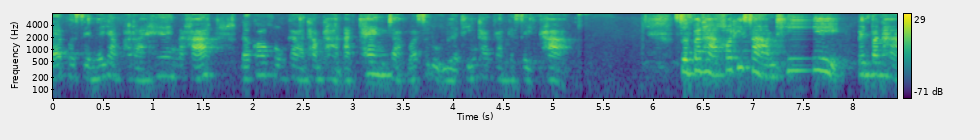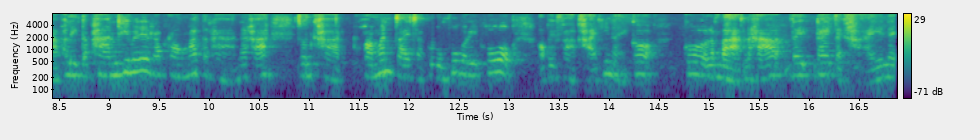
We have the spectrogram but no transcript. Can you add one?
และเปอร์เซ็นต์และยางพาราแห้งนะคะ แล้วก็โครงการทำฐานอัดแท่งจากวัสดุเหลือทิ้งทางการเกษตรค่ะ ส่วนปัญหาข้อที่ 3 ที่เป็นปัญหาผลิตภัณฑ์ที่ไม่ได้รับรองมาตรฐานนะคะ จนขาดความมั่นใจจากกลุ่มผู้บริโภค เอาไปฝากขายที่ไหนก็ ก็ลำบากนะคะได้ได้แต่ขายใน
